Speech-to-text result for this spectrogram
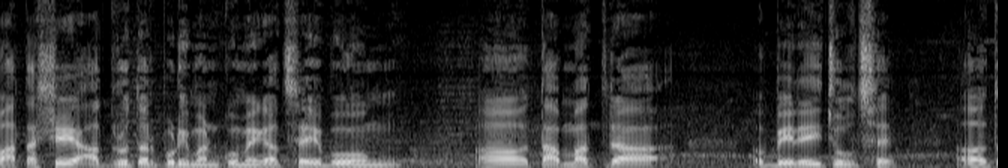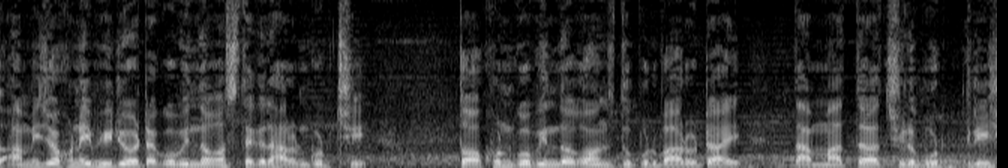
বাতাসে আর্দ্রতার পরিমাণ কমে গেছে এবং তাপমাত্রা বেড়েই চলছে। তো আমি যখন এই ভিডিওটা গোবিন্দগঞ্জ থেকে ধারণ করছি, তখন গোবিন্দগঞ্জ দুপুর বারোটায় তাপমাত্রা ছিল বত্রিশ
